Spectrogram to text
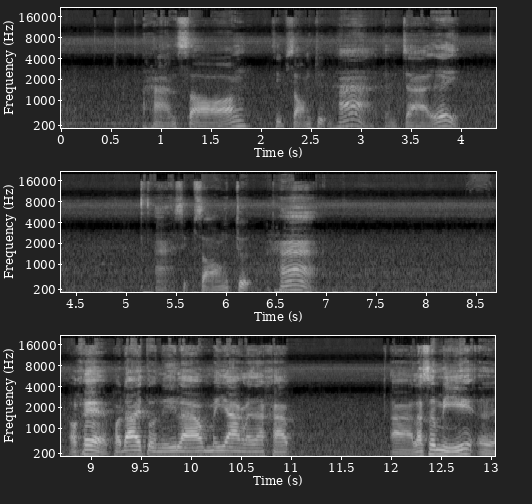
25 หาร 2 12.5จันจ่าเอ้ย อะ 12.5 โอเค พอได้ตัวนี้แล้วไม่ยากแล้วนะครับ อ่า รัศมี เออ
